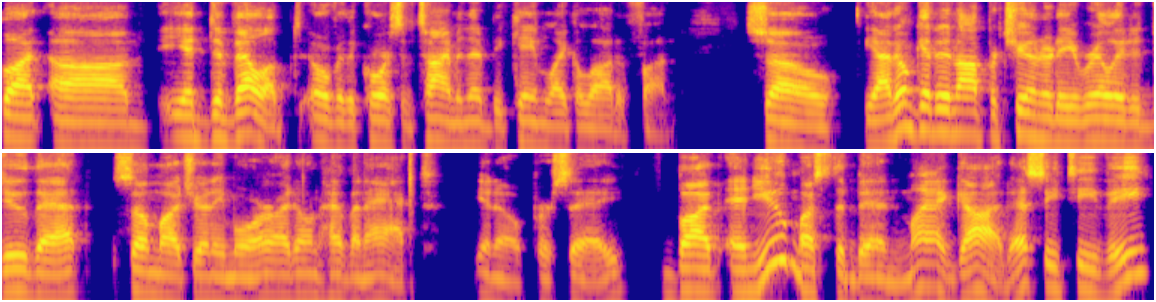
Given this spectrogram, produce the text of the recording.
But um, it developed over the course of time, and then it became like a lot of fun. So, yeah, I don't get an opportunity really to do that so much anymore. I don't have an act, you know, per se. But, and you must have been, my God, SCTV?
